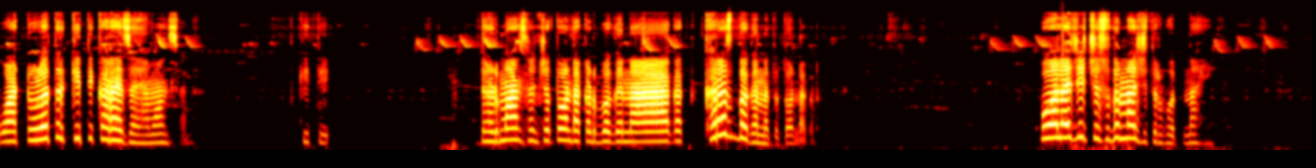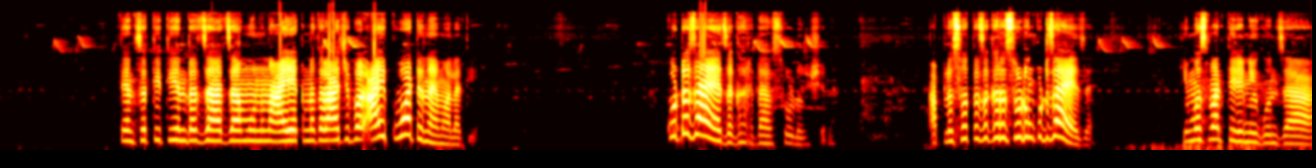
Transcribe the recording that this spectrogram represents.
वाटोळं तर किती करायचं ह्या माणसाला किती? धड माणसांच्या तोंडाकडे बघना का खरंच बघना तर तोंडाकडं? बोलायची इच्छा सुद्धा माझी तर होत नाही. त्यांचं तिथे यंदा जा जा म्हणून ऐकणं तर अजिबात ऐकू वाट नाही मला ती. कुठं जायचं घरदार सोडून शिना? आपलं स्वतःचं घर सोडून कुठं जायचं? ही मस्त मातीला निघून जा.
